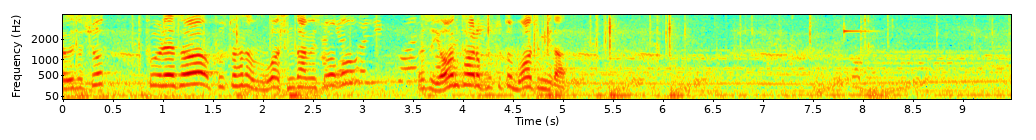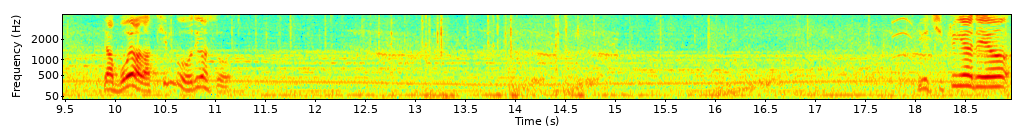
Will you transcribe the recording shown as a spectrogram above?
여기서 슛 풀해서 부스트 하나 모아준 다음에 쏘고 그래서 연타로 부스트 또 모아줍니다. 야 뭐야 나 팀부 어디 갔어? 이거 집중해야 돼요.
